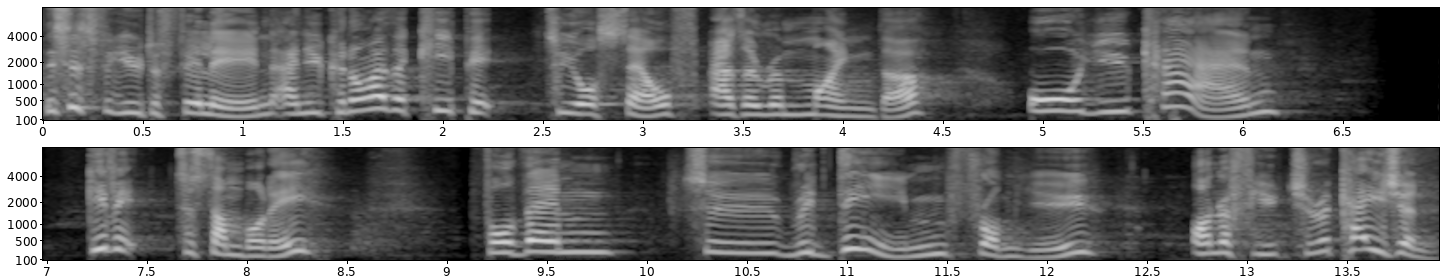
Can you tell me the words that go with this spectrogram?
this is for you to fill in, and you can either keep it to yourself as a reminder, or you can give it to somebody for them to redeem from you on a future occasion.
